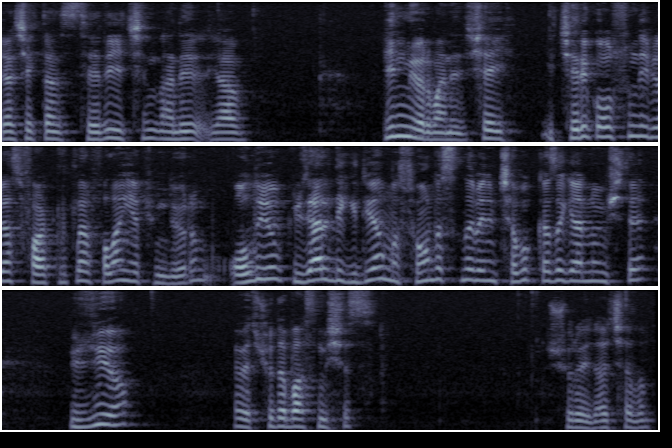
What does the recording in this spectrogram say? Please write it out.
Gerçekten seri için hani ya bilmiyorum hani şey içerik olsun diye biraz farklılıklar falan yapayım diyorum. Oluyor güzel de gidiyor ama sonrasında benim çabuk gaza gelmem işte üzüyor. Evet şurada basmışız. Şurayı da açalım.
